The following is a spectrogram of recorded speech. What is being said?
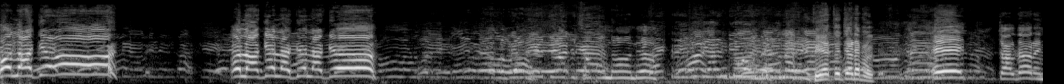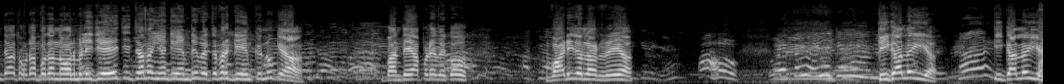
ਉਹ ਲੱਗ ਗਿਆ ਉਹ ਲੱਗ ਗਿਆ ਫੇਰ ਤੇ ਝੜਪ। ਇਹ ਚੱਲਦਾ ਰਹਿੰਦਾ ਥੋੜਾ ਬਹੁਤਾ ਨਾਰਮਲੀ ਜੇ ਇਹ ਚੀਜ਼ਾਂ ਹੋਈਆਂ ਗੇਮ ਦੇ ਵਿੱਚ, ਫਿਰ ਗੇਮ ਕਿਹਨੂੰ ਕਿਹਾ? ਬੰਦੇ ਆਪਣੇ ਵੇਖੋ, ਵਾੜੀ ਤੋਂ ਲੜ ਰਹੇ ਆ। ਕੀ ਗੱਲ ਹੋਈ ਆ? ਕੀ ਗੱਲ ਹੋਈ ਆ?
